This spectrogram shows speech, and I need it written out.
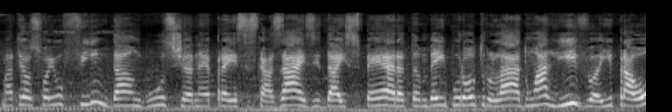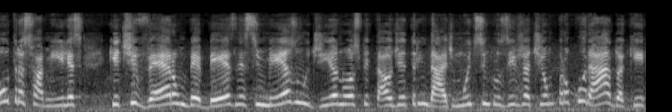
Mateus, foi o fim da angústia né, para esses casais e da espera também, por outro lado, um alívio aí para outras famílias que tiveram bebês nesse mesmo dia no Hospital de Trindade. Muitos, inclusive, já tinham procurado aqui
